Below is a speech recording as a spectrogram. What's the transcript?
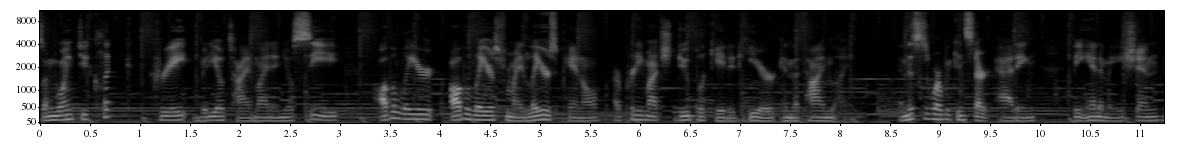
So I'm going to click create video timeline and you'll see all the layer all the layers from my layers panel are pretty much duplicated here in the timeline. And this is where we can start adding the animation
